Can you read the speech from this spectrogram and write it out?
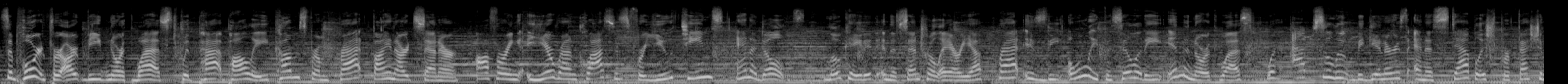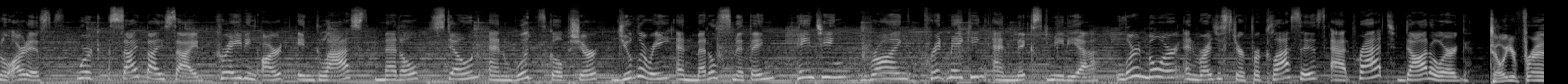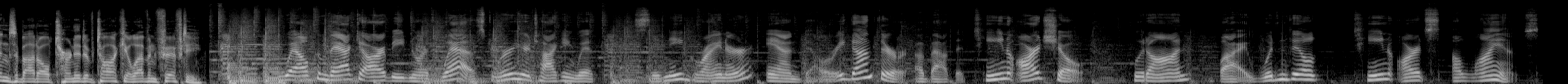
Support for Artbeat Northwest with Pat Pauley comes from Pratt Fine Arts Center, offering year round classes for youth, teens, and adults. Located in the central area, Pratt is the only facility in the Northwest where absolute beginners and established professional artists work side by side, creating art in glass, metal, stone, and wood sculpture, jewelry and metal smithing, painting, drawing, printmaking, and mixed media. Learn more and register for classes at pratt.org. Tell your friends about Alternative Talk 1150. Welcome back to Artbeat Northwest. We're here talking with Sydney Greiner and Valerie Gunther about the Teen Art Show put on by Woodinville Teen Arts Alliance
